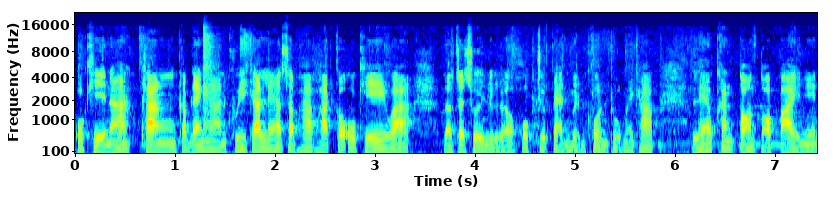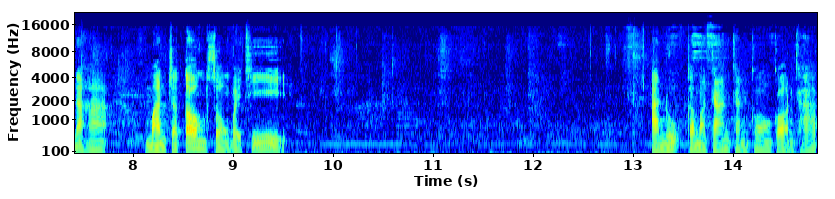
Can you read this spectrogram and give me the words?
โอเคนะคลังกับแรงงานคุยกันแล้วสภาพัฒน์ก็โอเคว่าเราจะช่วยเหลือ 6.8 หมื่นคนถูกไหมครับ แล้วขั้นตอนต่อไปนี่นะฮะ มันจะต้องส่งไปที่ อนุกรรมการกันกองก่อนครับ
